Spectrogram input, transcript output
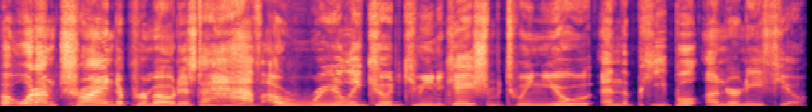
But what I'm trying to promote is to have a really good communication between you and the people underneath you.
